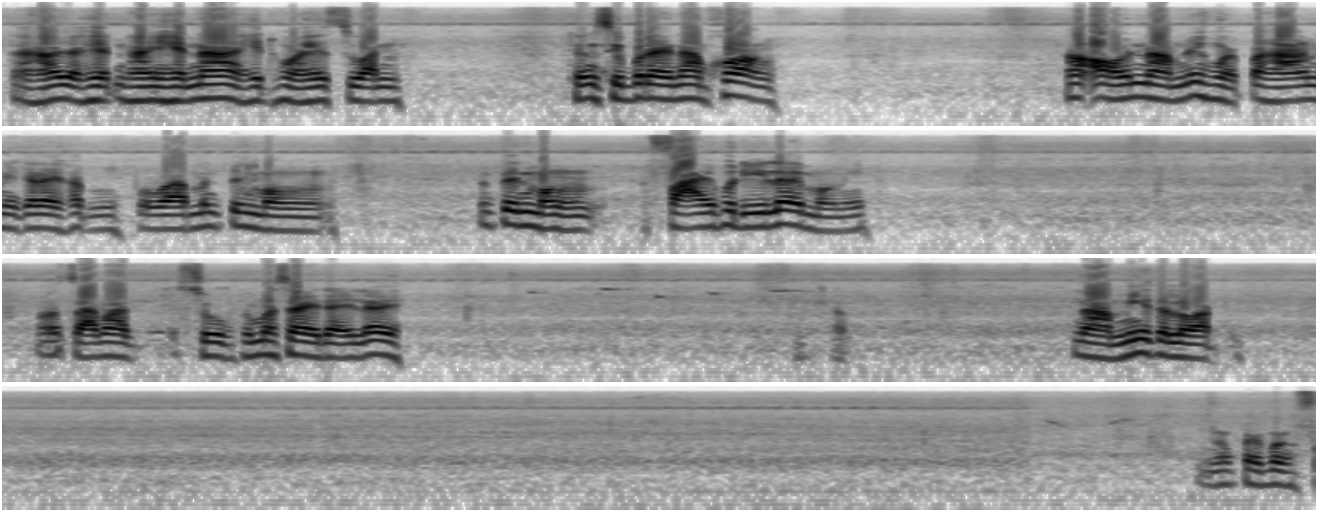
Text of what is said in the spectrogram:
แต่หาอยากเฮ็ดให้เฮ็ดหน้าเฮ็ดหัวเฮ็ดสวน ถึงสิบได้น้ำคลองเฮาเอาน้ำในห้วยปะหางนี่ก็ได้ครับ เพราะว่ามันเป็นมอง มันเป็นหม่องฝายพอดีเลยหม่องนี้เราสามารถสูบขึ้นมาใส่ได้เลยครับน้ำมีตลอดลงไปเบิ่งไฟ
